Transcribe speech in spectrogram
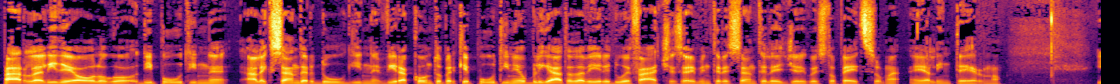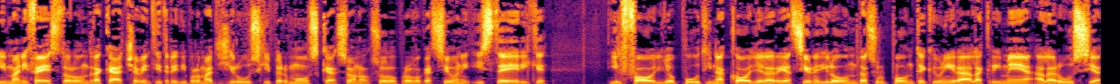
parla l'ideologo di Putin, Alexander Dugin. Vi racconto perché Putin è obbligato ad avere due facce. Sarebbe interessante leggere questo pezzo, ma è all'interno. Il manifesto Londra caccia 23 diplomatici russi per Mosca sono solo provocazioni isteriche. Il foglio Putin accoglie la reazione di Londra sul ponte che unirà la Crimea alla Russia.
